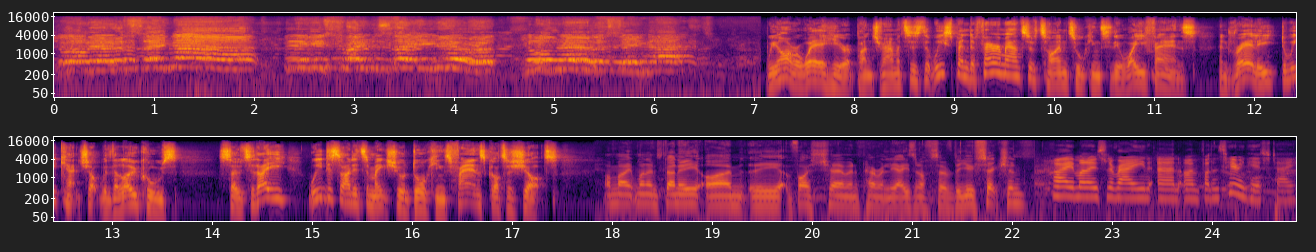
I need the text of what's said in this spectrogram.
You're never sing that! Biggest train to stay in Europe! You'll never sing that! We are aware here at Bunch of Amateurs that we spend a fair amount of time talking to the away fans, and rarely do we catch up with the locals. So today, we decided to make sure Dorking's fans got a shot. Hi mate, my name's Danny. I'm the Vice Chairman, Parent Liaison Officer of the Youth Section. Hi, my name's Lorraine and I'm volunteering here today.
